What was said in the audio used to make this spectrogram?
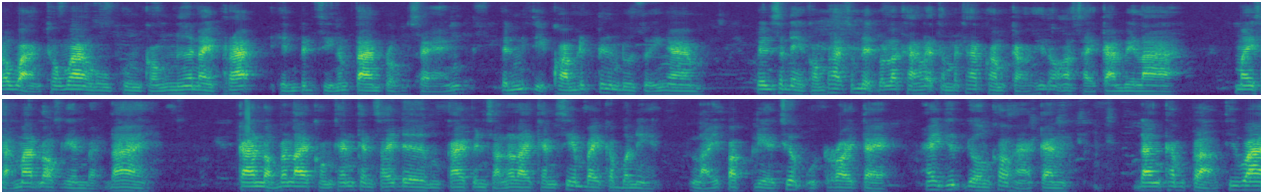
ระหว่างช่องว่างรูพุงของเนื้อในพระเห็นเป็นสีน้ำตาลโปร่งแสง เป็นมิติความลึกตื้นดูสวยงาม เป็นเสน่ห์ของพระสมเด็จวัดระฆังและธรรมชาติความเก่าที่ต้องอาศัยการเวลา ไม่สามารถลอกเลียนแบบได้ การหลอมละลายของชั้นแคนไซต์เดิม กลายเป็นสารละลายแคลเซียมไบคาร์บอเนตไหลปรับเกลี่ยเชื่อมอุดรอยแตก ให้ยึดโยงเข้าหากัน ดังคำกล่าวที่ว่า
